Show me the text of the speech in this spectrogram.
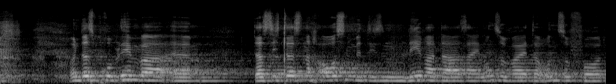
und das Problem war, ähm, dass ich das nach außen mit diesem Lehrerdasein und so weiter und so fort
